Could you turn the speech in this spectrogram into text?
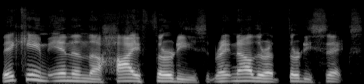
They came in in the high 30s. Right now, they're at 36,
